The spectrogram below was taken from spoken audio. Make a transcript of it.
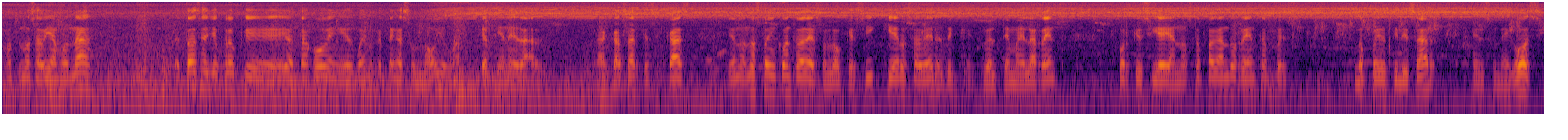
nosotros no sabíamos nada. Entonces yo creo que ella está joven y es bueno que tenga su novio, bueno, que tiene edad a casar, que se case. Yo no, no estoy en contra de eso. Lo que sí quiero saber es de que lo del tema de la renta. Porque si ella no está pagando renta, pues lo puede utilizar en su negocio.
